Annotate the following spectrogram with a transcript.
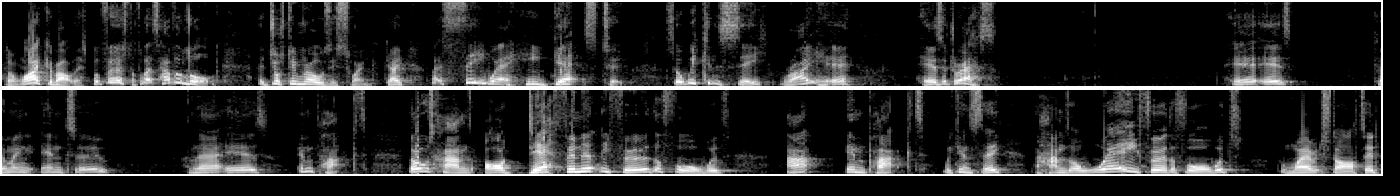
I don't like about this. But first off, let's have a look at Justin Rose's swing, okay? Let's see where he gets to. So we can see right here, here's a address. Here is coming into, and there is impact. Those hands are definitely further forwards at impact. We can see the hands are way further forwards than where it started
